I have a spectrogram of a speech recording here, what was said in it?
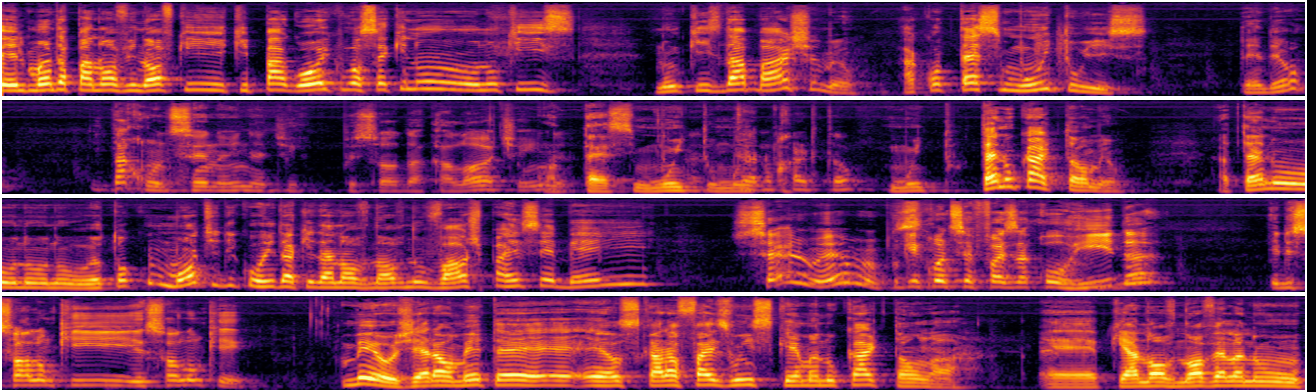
ele manda pra 99 que, que pagou e que você que não, não, quis, não quis dar baixa, meu. Acontece muito isso. Entendeu? E tá acontecendo ainda de pessoal dar calote ainda? Acontece muito, Até muito. no cartão. Muito. Até no cartão, meu. Até no, no- no- Eu tô com um monte de corrida aqui da 99 no voucher pra receber e. Sério mesmo? Porque quando você faz a corrida, eles falam que. Eles falam o quê? Meu, geralmente é, é- é- os caras fazem um esquema no cartão lá. É, porque a 99, ela não.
